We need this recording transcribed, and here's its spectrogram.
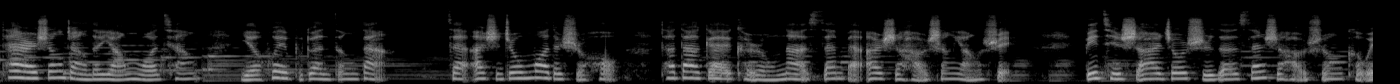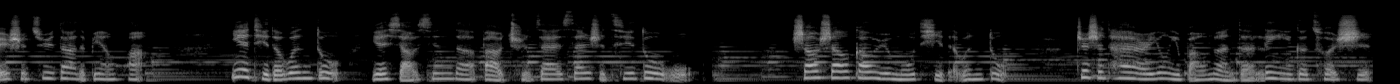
胎儿生长的羊膜腔也会不断增大，在二十周末的时候，它大概可容纳三百二十毫升羊水。比起十二周时的三十毫升，可谓是巨大的变化。液体的温度也小心地保持在三十七度五，稍稍高于母体的温度。这是胎儿用以保暖的另一个措施。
